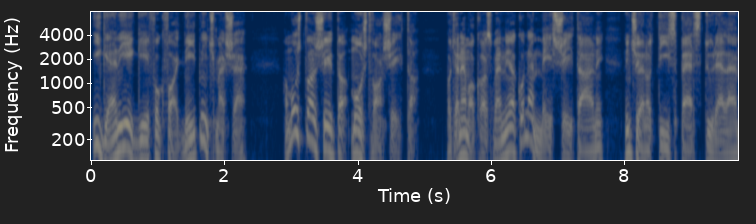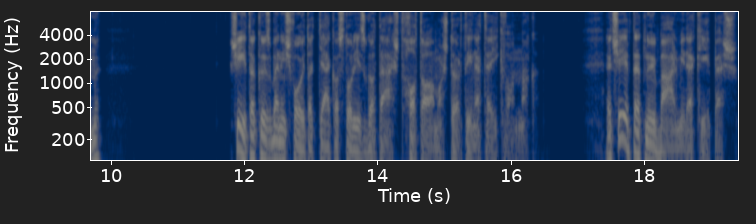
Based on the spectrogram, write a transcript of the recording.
Igen, jéggé fog fagyni, itt nincs mese. Ha most van séta, most van séta. Hogyha nem akarsz menni, akkor nem mész sétálni. Nincs olyan, hogy tíz perc türelem. Séta közben is folytatják a sztorizgatást, hatalmas történeteik vannak. Egy sértett nő bármire képes.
